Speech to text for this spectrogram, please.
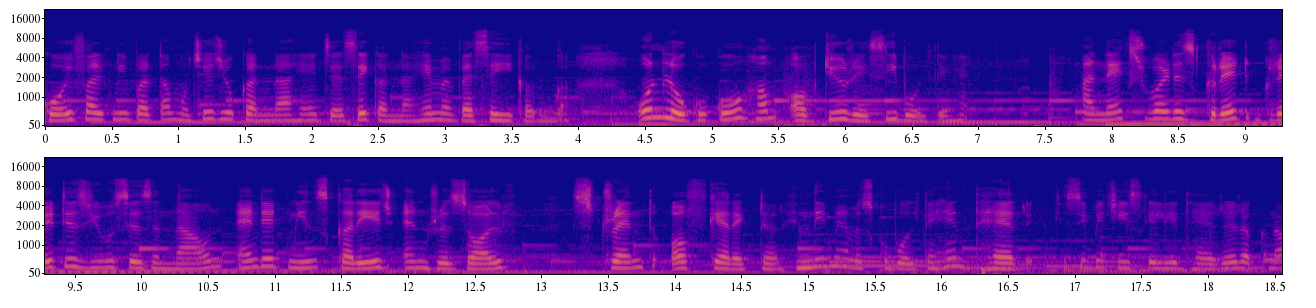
कोई फ़र्क नहीं पड़ता मुझे जो करना है जैसे करना है मैं वैसे ही करूँगा उन लोगों को हम ऑब्ड्यूरेसी बोलते हैं Our next word is grit. Grit is used as a noun and it means courage and resolve, strength of character. हिंदी में हम इसको बोलते हैं धैर्य किसी भी चीज़ के लिए धैर्य रखना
